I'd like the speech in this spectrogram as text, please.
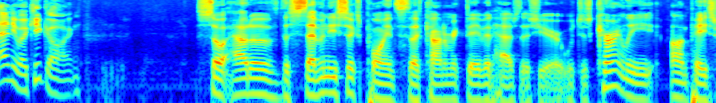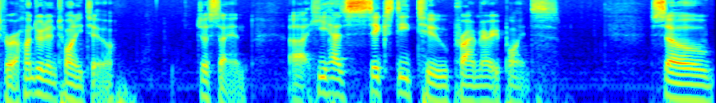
Anyway, keep going. So out of the 76 points that Connor McDavid has this year, which is currently on pace for 122, just saying, uh, he has 62 primary points. So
